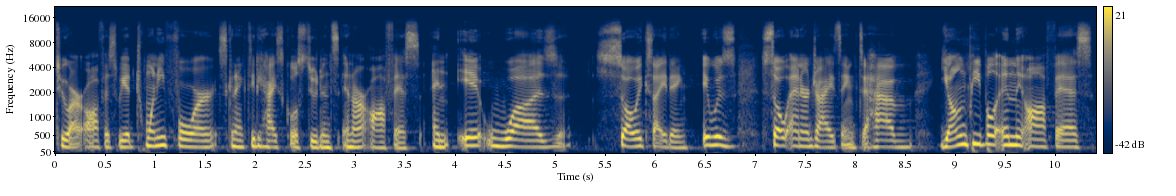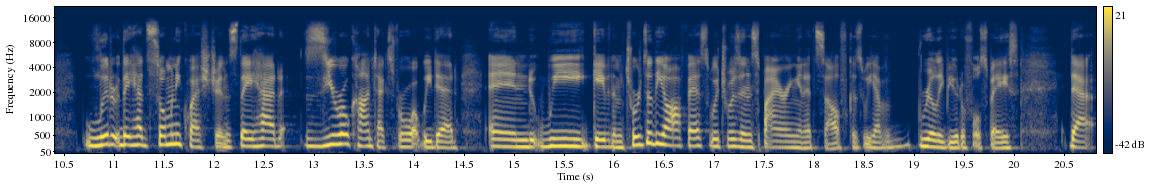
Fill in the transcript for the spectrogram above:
to our office. We had 24 Schenectady High School students in our office, and it was so exciting. It was so energizing to have young people in the office. Literally, they had so many questions. They had zero context for what we did, and we gave them tours of the office, which was inspiring in itself because we have a really beautiful space that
